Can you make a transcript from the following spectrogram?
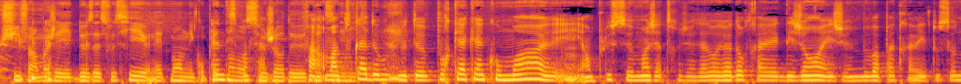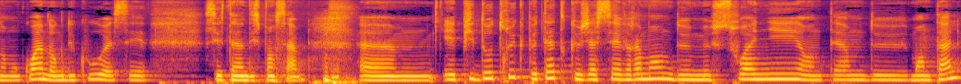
je suis, enfin, moi, j'ai deux associés. Honnêtement, on est complètement dans ce genre de. Enfin, en tout cas, de, pour quelqu'un comme moi, et mm. en plus, moi, j'adore, j'adore travailler avec des gens et je ne me vois pas travailler tout seul dans mon coin. Donc, du coup, euh, c'est, c'est indispensable. euh, et puis d'autres trucs, peut-être que j'essaie vraiment de me soigner en termes de mental.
